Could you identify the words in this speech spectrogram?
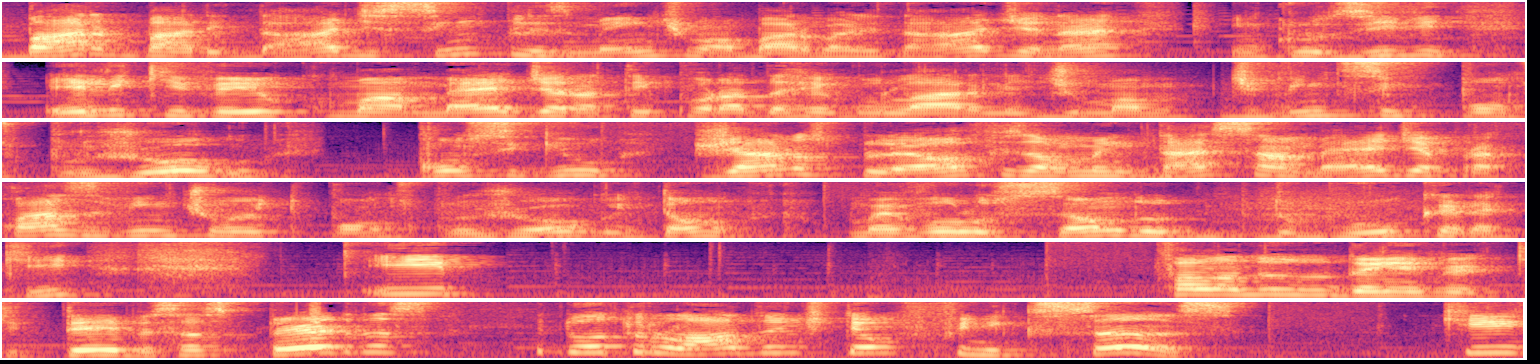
barbaridade, simplesmente uma barbaridade, né? Inclusive, ele que veio com uma média na temporada regular ali de, uma, de 25 pontos por jogo, conseguiu já nos playoffs aumentar essa média para quase 28 pontos por jogo, então uma evolução do, do Booker aqui. E falando do Denver que teve essas perdas, e do outro lado a gente tem o Phoenix Suns que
